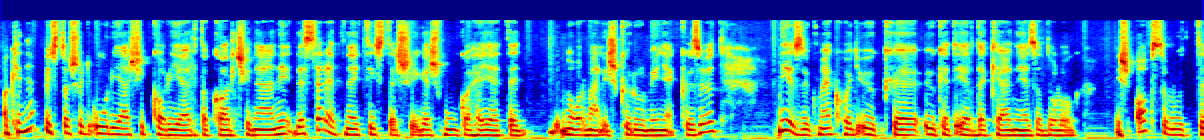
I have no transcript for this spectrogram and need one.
aki nem biztos, hogy óriási karriert akar csinálni, de szeretne egy tisztességes munkahelyet egy normális körülmények között. Nézzük meg, hogy ők, őket érdekelni ez a dolog és abszolút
